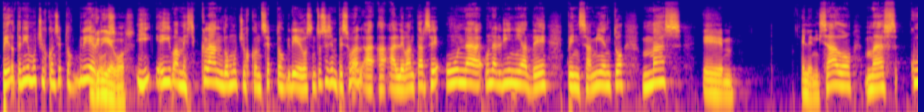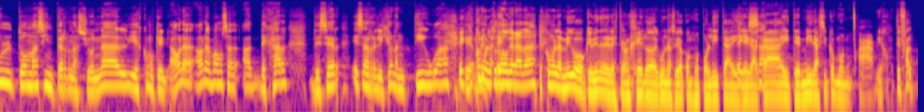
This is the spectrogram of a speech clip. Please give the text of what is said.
pero tenía muchos conceptos griegos. Griegos. Y e iba mezclando muchos conceptos griegos. Entonces empezó a, levantarse una, una, línea de pensamiento más... Eh, helenizado, más culto, más internacional y es como que ahora, ahora vamos a, a dejar de ser esa religión antigua, eh, como la- retrógrada. es, es como el amigo que viene del extranjero de alguna ciudad cosmopolita y llega acá y te mira así como, ah, viejo, te, fal-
